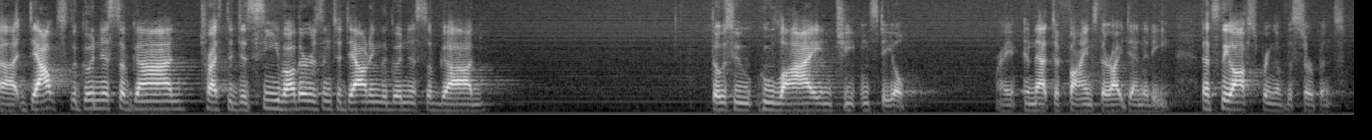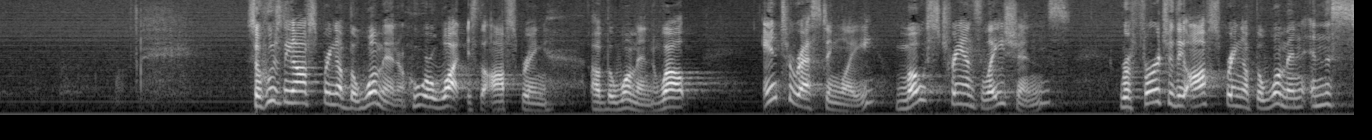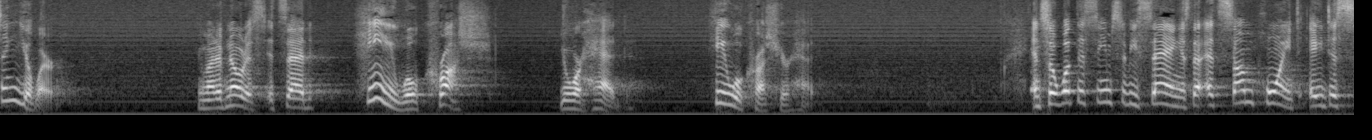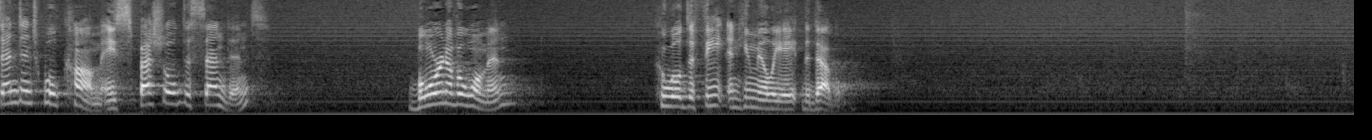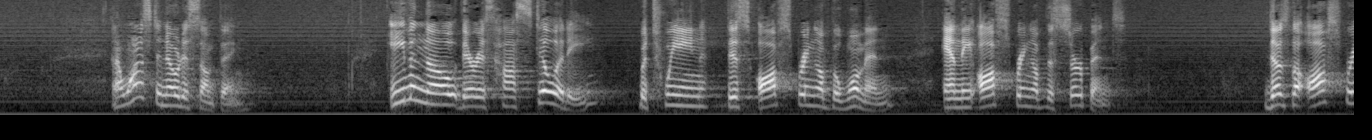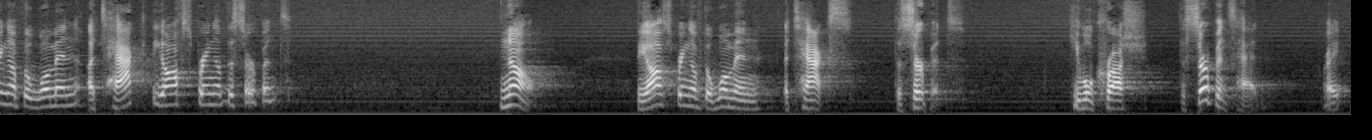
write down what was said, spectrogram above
uh, doubts the goodness of God, tries to deceive others into doubting the goodness of God. Those who, who lie and cheat and steal, right? And that defines their identity. That's the offspring of the serpent. So, who's the offspring of the woman, or who or what is the offspring of the woman? Well, interestingly, most translations refer to the offspring of the woman in the singular. You might have noticed it said, He will crush your head. He will crush your head. And so, what this seems to be saying is that at some point, a descendant will come, a special descendant, born of a woman, who will defeat and humiliate the devil. And I want us to notice something. Even though there is hostility between this offspring of the woman and the offspring of the serpent, does the offspring of the woman attack the offspring of the serpent? No. The offspring of the woman attacks the serpent. He will crush the serpent's head, right?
